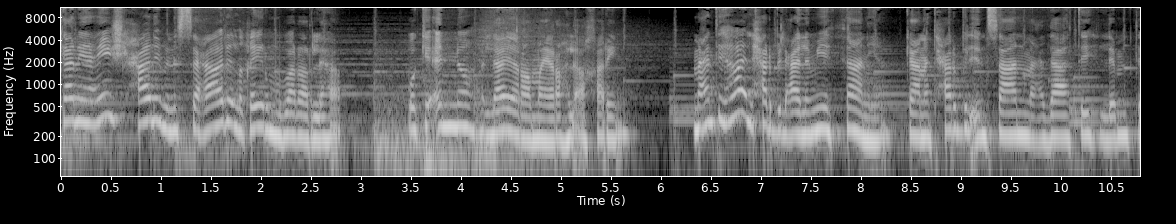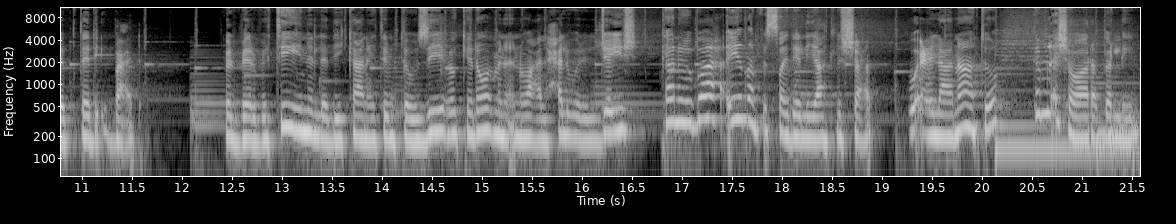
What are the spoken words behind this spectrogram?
كان يعيش حالة من السعادة الغير مبرر لها وكأنه لا يرى ما يراه الآخرين. مع انتهاء الحرب العالمية الثانية كانت حرب الإنسان مع ذاته لم تبتدئ بعد. فالبرفتين الذي كان يتم توزيعه كنوع من أنواع الحلوى للجيش كان يباع أيضا في الصيدليات للشعب وإعلاناته تملأ شوارع برلين.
